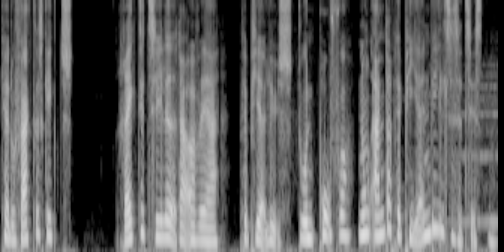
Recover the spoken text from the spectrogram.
kan du faktisk ikke rigtig tillade dig at være papirløs. Du har brug for nogle andre papirer end hvilesesattesten.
